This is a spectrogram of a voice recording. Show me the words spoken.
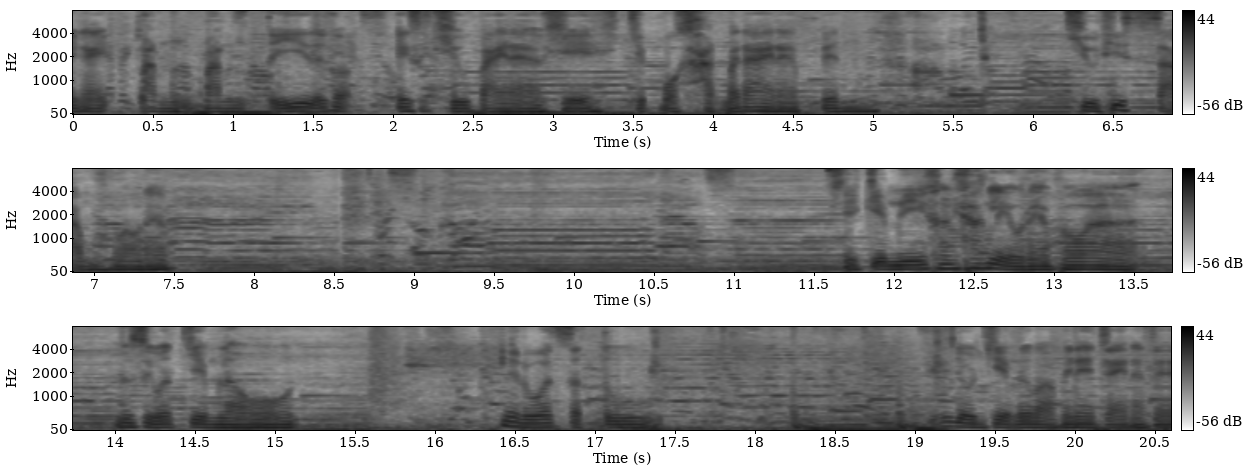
ยังไงปั่นปั่นตีแล้วก็ execute ไปนะโอเคเก็บบอขาดไม่ได้นะเป็นคิวที่สามของเรานะครับ โอเคเกมนี้ค่อนข้างเร็วนะครับ เพราะว่ารู้สึกว่าเกมเราไม่รู้ว่าศัตรูโยนเกมหรือเปล่าไม่แน่ใจนะ แต่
